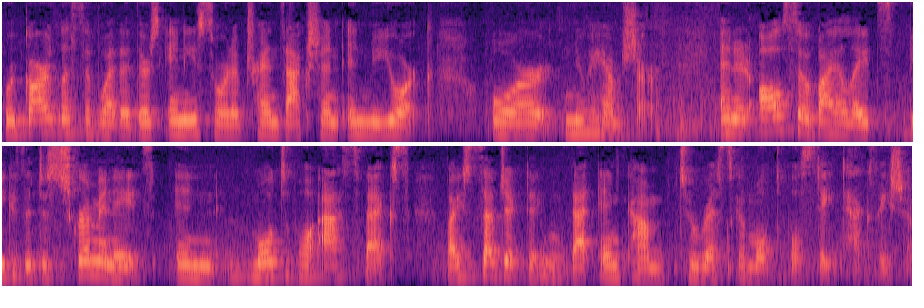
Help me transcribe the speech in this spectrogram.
regardless of whether there's any sort of transaction in New York or New Hampshire. And it also violates because it discriminates in multiple aspects by subjecting that income to risk of multiple state taxation.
